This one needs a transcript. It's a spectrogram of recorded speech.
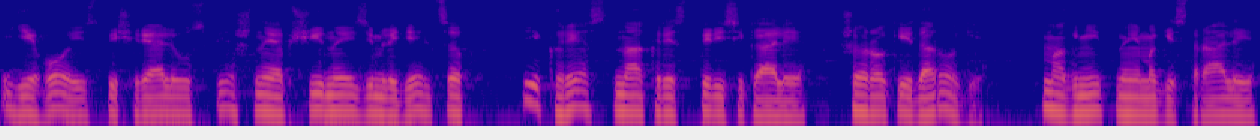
Его испещряли успешные общины земледельцев и крест-накрест пересекали широкие дороги, магнитные магистрали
